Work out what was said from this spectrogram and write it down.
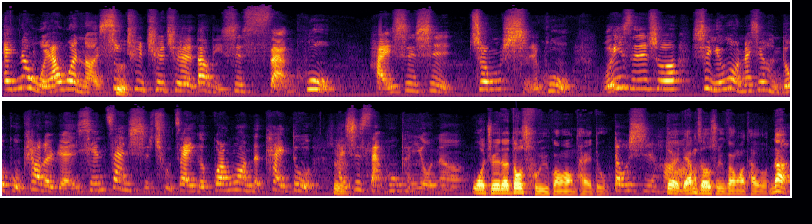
哎，那我要问了，兴趣缺缺的到底是散户还是是中实户？我意思是说，是拥有那些很多股票的人，先暂时处在一个观望的态度，还是散户朋友呢？我觉得都处于观望态度，都是哈。对，两者都属于观望态度。那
